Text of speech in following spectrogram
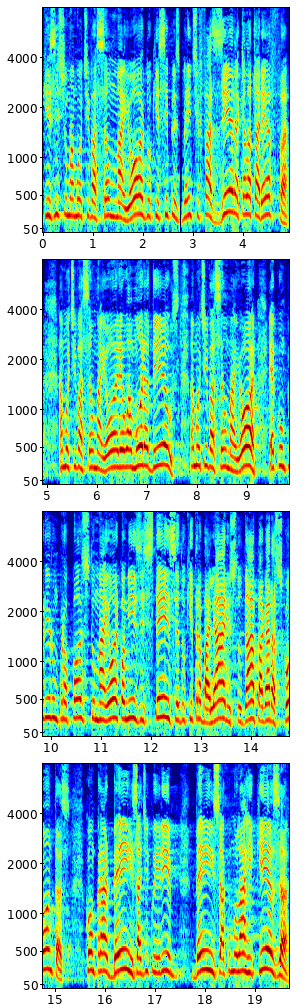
que existe uma motivação maior do que simplesmente fazer aquela tarefa. A motivação maior é o amor a Deus. A motivação maior é cumprir um propósito maior com a minha existência do que trabalhar, estudar, pagar as contas, comprar bens, adquirir bens, acumular riqueza,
